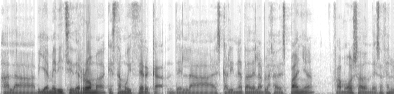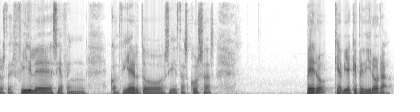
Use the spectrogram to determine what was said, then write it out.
a la Villa Medici de Roma, que está muy cerca de la escalinata de la Plaza de España, famosa, donde se hacen los desfiles y hacen conciertos y estas cosas, pero que había que pedir hora,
